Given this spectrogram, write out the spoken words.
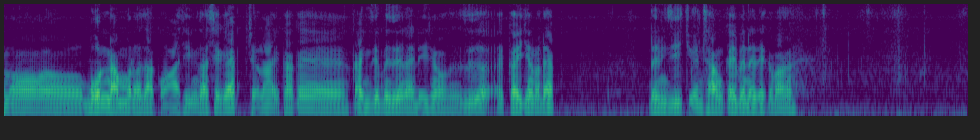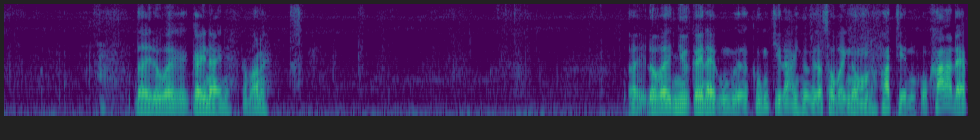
nó 4 năm mà nó ra quả thì chúng ta sẽ ghép trở lại các cái cành dưới bên dưới này để nó giữ cây cho nó đẹp. Đây mình di chuyển sang cây bên này đây các bác này. Đây đối với cái cây này này các bác này. Đấy đối với như cây này cũng cũng chỉ là ảnh hưởng do sâu bệnh thôi mà nó phát triển cũng khá là đẹp.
